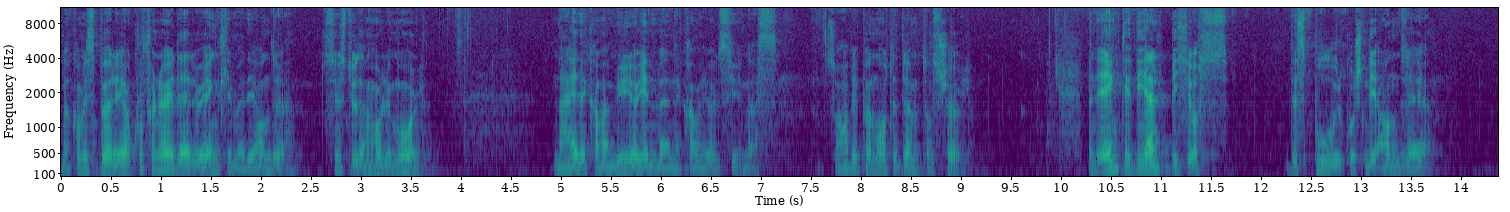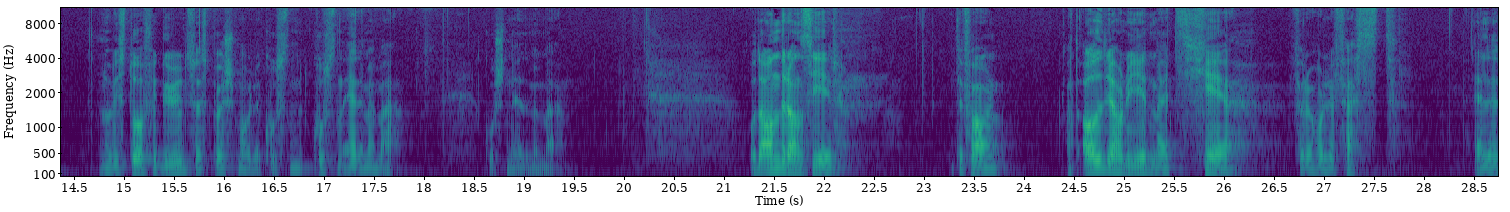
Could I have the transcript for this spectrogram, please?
da kan vi spørre ja, hvor fornøyd er du egentlig med de andre. Syns du de holder mål? Nei, det kan være mye å innvende, kan vi vel synes så har vi på en måte dømt oss sjøl. Men egentlig det hjelper ikke oss det spor hvordan de andre er. Når vi står for Gud, så er spørsmålet hvordan, hvordan er det med meg? Hvordan er det med meg? Og det andre han sier til faren, at aldri har du gitt meg et kje for å holde fest. Eller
